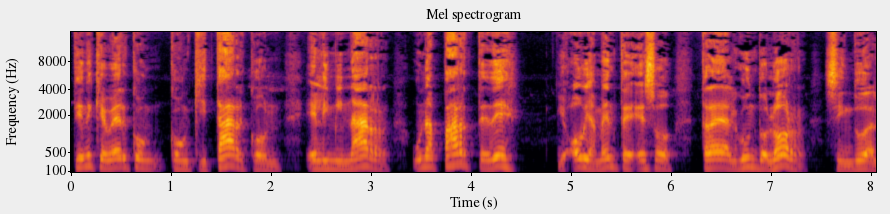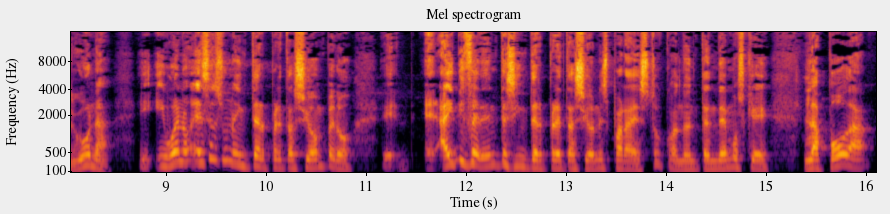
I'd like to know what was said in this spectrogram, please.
tiene que ver con, con quitar, con eliminar una parte de, y obviamente eso trae algún dolor, sin duda alguna. Y, bueno, esa es una interpretación, pero eh, eh, hay diferentes interpretaciones para esto cuando entendemos que la poda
